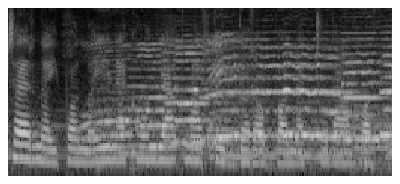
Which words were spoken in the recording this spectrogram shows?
Csernai Panna énekhangját már több darabban megcsodálhattuk.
